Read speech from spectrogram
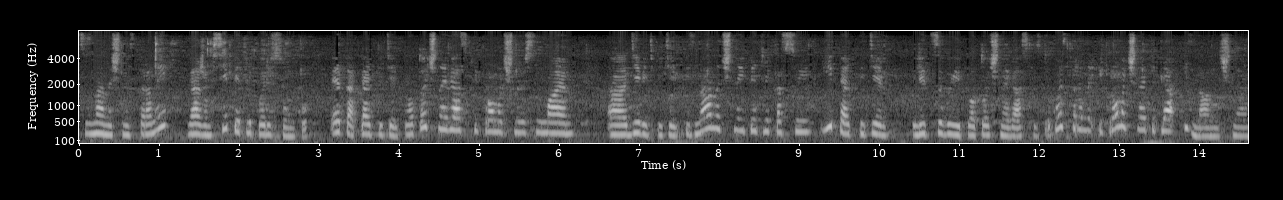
С изнаночной стороны вяжем все петли по рисунку. Это 5 петель платочной вязки, кромочную снимаем, 9 э, петель изнаночные петли косы и 5 петель лицевые платочной вязки с другой стороны и кромочная петля изнаночная.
